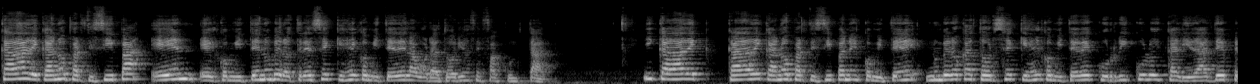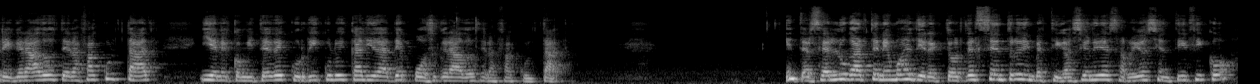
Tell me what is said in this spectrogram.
Cada decano participa en el comité número 13, que es el comité de laboratorios de facultad. Y cada, cada decano participa en el comité número 14, que es el comité de currículo y calidad de pregrados de la facultad, y en el comité de currículo y calidad de posgrados de la facultad. En tercer lugar, tenemos el director del Centro de Investigación y Desarrollo Científico,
